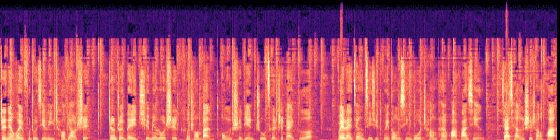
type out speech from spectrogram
证监会副主席李超表示，正准备全面落实科创板同试点注册制改革，未来将继续推动新股常态化发行，加强市场化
